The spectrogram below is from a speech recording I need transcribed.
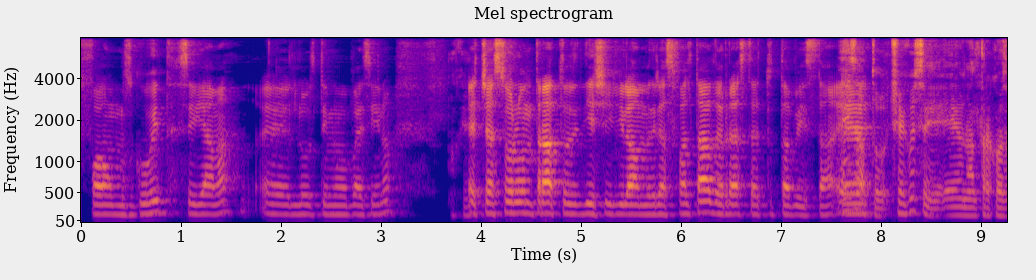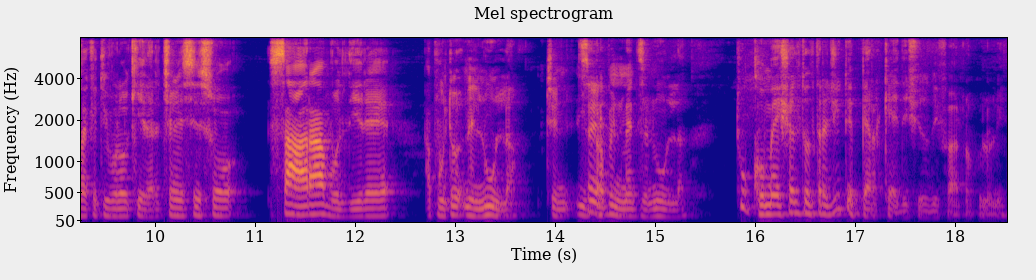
Faumsguid, si chiama, è l'ultimo paesino. ok. E c'è solo un tratto di 10 km asfaltato, il resto è tutta pista. E- Esatto, cioè questa è un'altra cosa che ti volevo chiedere, cioè nel senso Sara vuol dire appunto nel nulla, cioè Sì. proprio in mezzo al nulla. Tu come hai scelto il tragitto e perché hai deciso di farlo quello lì?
